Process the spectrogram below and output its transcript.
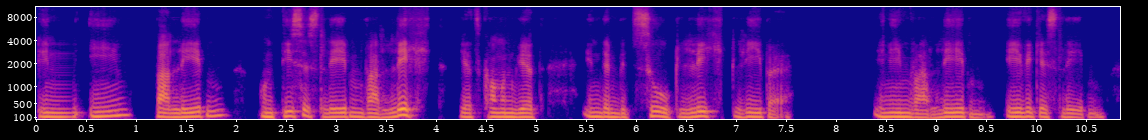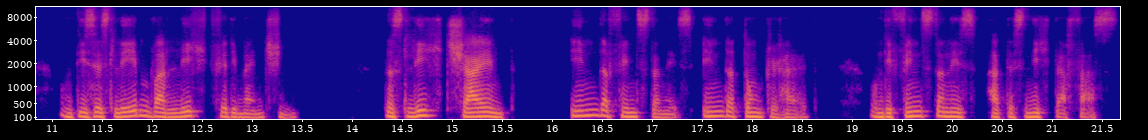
In ihm war Leben und dieses Leben war Licht. Jetzt kommen wir in den Bezug Licht, Liebe. In ihm war Leben, ewiges Leben. Und dieses Leben war Licht für die Menschen. Das Licht scheint in der Finsternis, in der Dunkelheit. Und die Finsternis hat es nicht erfasst.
